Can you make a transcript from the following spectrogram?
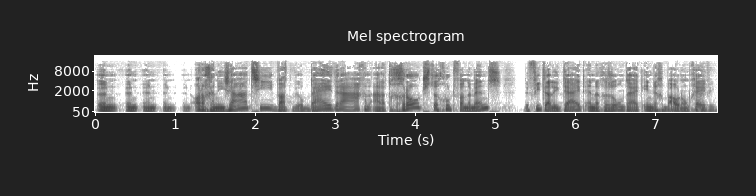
een, een, een, een organisatie wat wil bijdragen aan het grootste goed van de mens, de vitaliteit en de gezondheid in de gebouwde omgeving.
